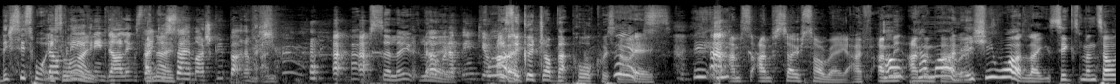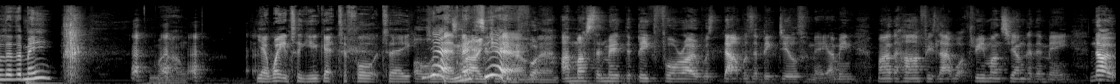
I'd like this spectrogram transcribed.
This is what Lovely it's like. evening, darlings. Thank I you know. so much. Goodbye. No, Absolutely. No, but I think you're It's right. a good job that pork was nice. I'm so, I'm so sorry. I've, I'm, oh, I'm come on. embarrassed. Is she what, like six months older than me? Well, yeah. Wait until you get to forty. Oh, Yeah, that's next year. yeah. I must admit, the big 4 was that was a big deal for me. I mean, my other half is like what three months younger than me. No,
